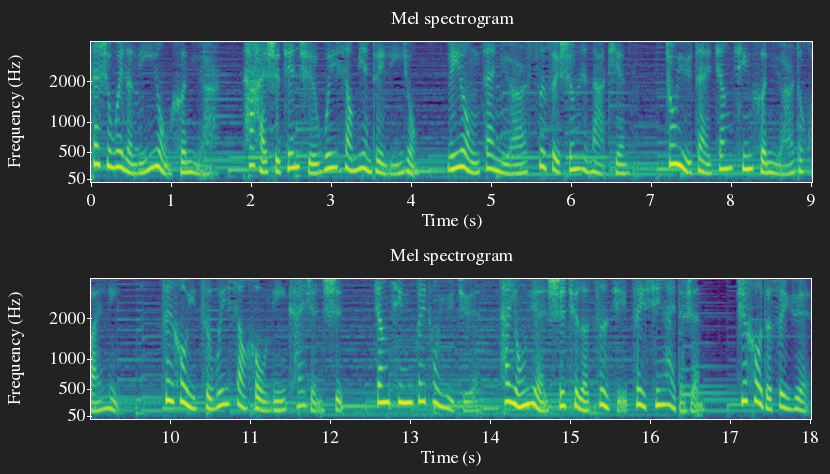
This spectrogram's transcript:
但是为了李勇和女儿，他还是坚持微笑面对李勇。李勇在女儿四岁生日那天，终于在江青和女儿的怀里，最后一次微笑后离开人世。江青悲痛欲绝，她永远失去了自己最心爱的人。之后的岁月，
